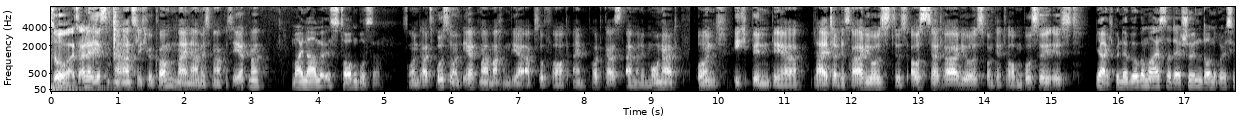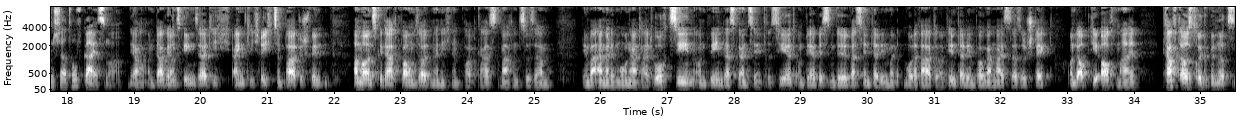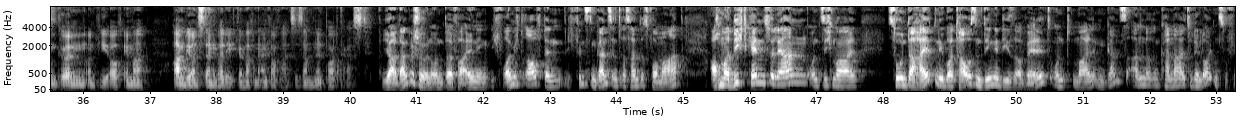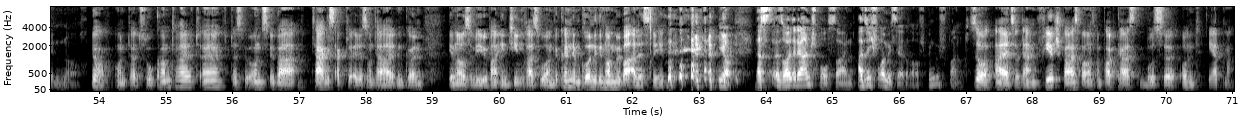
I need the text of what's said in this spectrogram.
So, als allererstes mal herzlich willkommen. Mein Name ist Markus Erdmer. Mein Name ist Torben Busse. Und als Busse und Erdmer machen wir ab sofort einen Podcast, einmal im Monat. Und ich bin der Leiter des Radios, des Auszeitradios und der Torben Busse ist. Ja, ich bin der Bürgermeister der schönen Dornröschenstadt Hofgeismar. Ja, und da wir uns gegenseitig eigentlich richtig sympathisch finden, haben wir uns gedacht, warum sollten wir nicht einen Podcast machen zusammen? Den wir einmal im Monat halt hochziehen und wen das Ganze interessiert und wer wissen will, was hinter dem Moderator und hinter dem Bürgermeister so steckt und ob die auch mal Kraftausdrücke benutzen können und wie auch immer, haben wir uns dann überlegt, wir machen einfach mal zusammen einen Podcast. Ja, danke schön und äh, vor allen Dingen, ich freue mich drauf, denn ich finde es ein ganz interessantes Format, auch mal dich kennenzulernen und sich mal zu unterhalten über tausend Dinge dieser Welt und mal einen ganz anderen Kanal zu den Leuten zu finden auch. Ja, und dazu kommt halt, äh, dass wir uns über Tagesaktuelles unterhalten können, genauso wie über Intimrasuren. Wir können im Grunde genommen über alles reden. ja, das sollte der Anspruch sein. Also ich freue mich sehr drauf. Ich bin gespannt. So, also dann viel Spaß bei unserem Podcast Busse und Erdmann.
